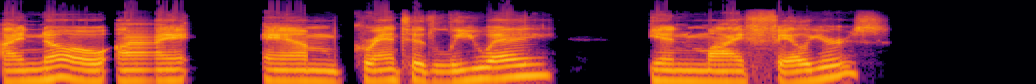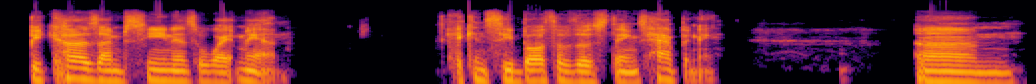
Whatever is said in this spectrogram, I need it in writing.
I know I am granted leeway in my failures because I'm seen as a white man. I can see both of those things happening. Um,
